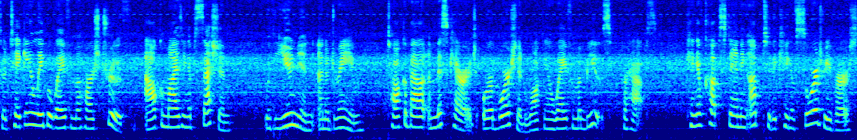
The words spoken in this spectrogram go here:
So taking a leap away from the harsh truth, alchemizing obsession with union and a dream. Talk about a miscarriage or abortion, walking away from abuse, perhaps. King of Cups standing up to the King of Swords reversed,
